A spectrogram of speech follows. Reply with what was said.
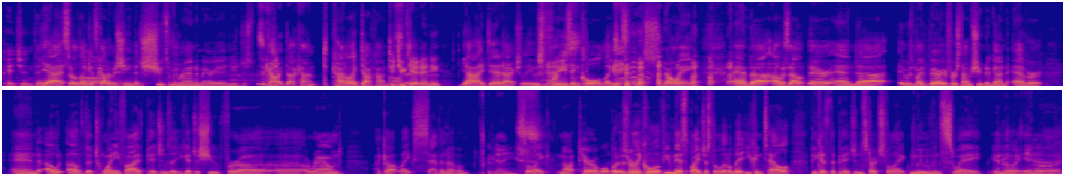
pigeon things? Yeah, so like it's got a Oh, okay. machine that just shoots them in random area, and you just Is it kind of like duck hunt? kind of like duck hunt. Did you get any? Yeah, I did actually. It was Nice. freezing cold, like it's, it was snowing, and uh, I was out there, and uh, it was my very first time shooting a gun ever. And out of the twenty-five pigeons that you get to shoot for a, a, a round, I got like seven of them. Nice. So like not terrible, but it was really cool. If you miss by just a little bit, you can tell because the pigeon starts to like move and sway in the Really? in Yeah. the.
